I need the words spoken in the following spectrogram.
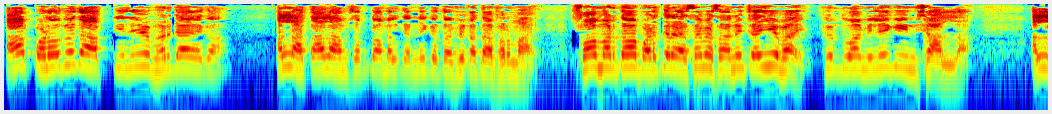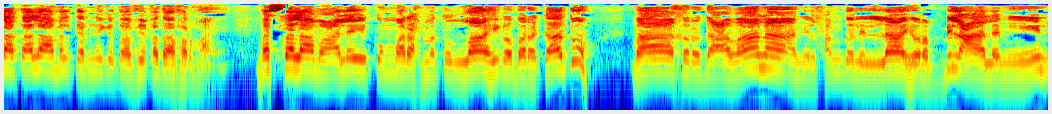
آپ پڑھو گے تو آپ کے لیے بھر جائے گا۔ اللہ تعالی ہم سب کو عمل کرنے کی توفیق عطا فرمائے۔ سو مرتبہ پڑھ کر ایس ایم ایس آنے چاہیے بھائی، پھر دعا ملے گی انشاءاللہ۔ اللہ تعالی عمل کرنے کی توفیق عطا فرمائے۔ السلام علیکم ورحمۃ اللہ وبرکاتہ باخر دعوانا ان الحمد للہ رب العالمین۔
